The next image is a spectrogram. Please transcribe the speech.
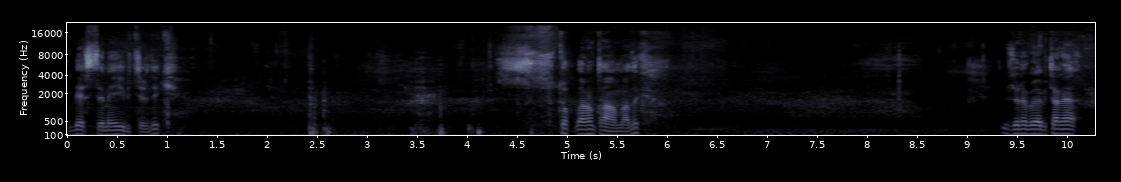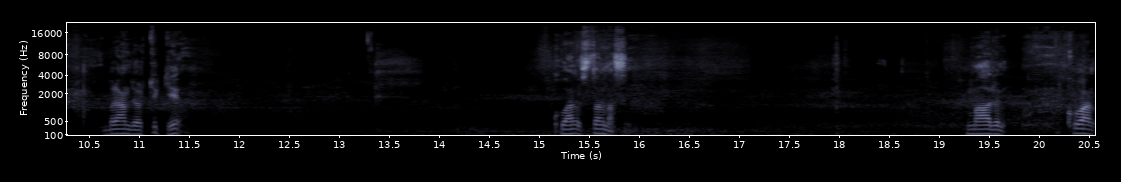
Beslemeyi bitirdik. Stoklarını tamamladık. Üzerine böyle bir tane brand örttük ki kovan ıslanmasın. Malum kovan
